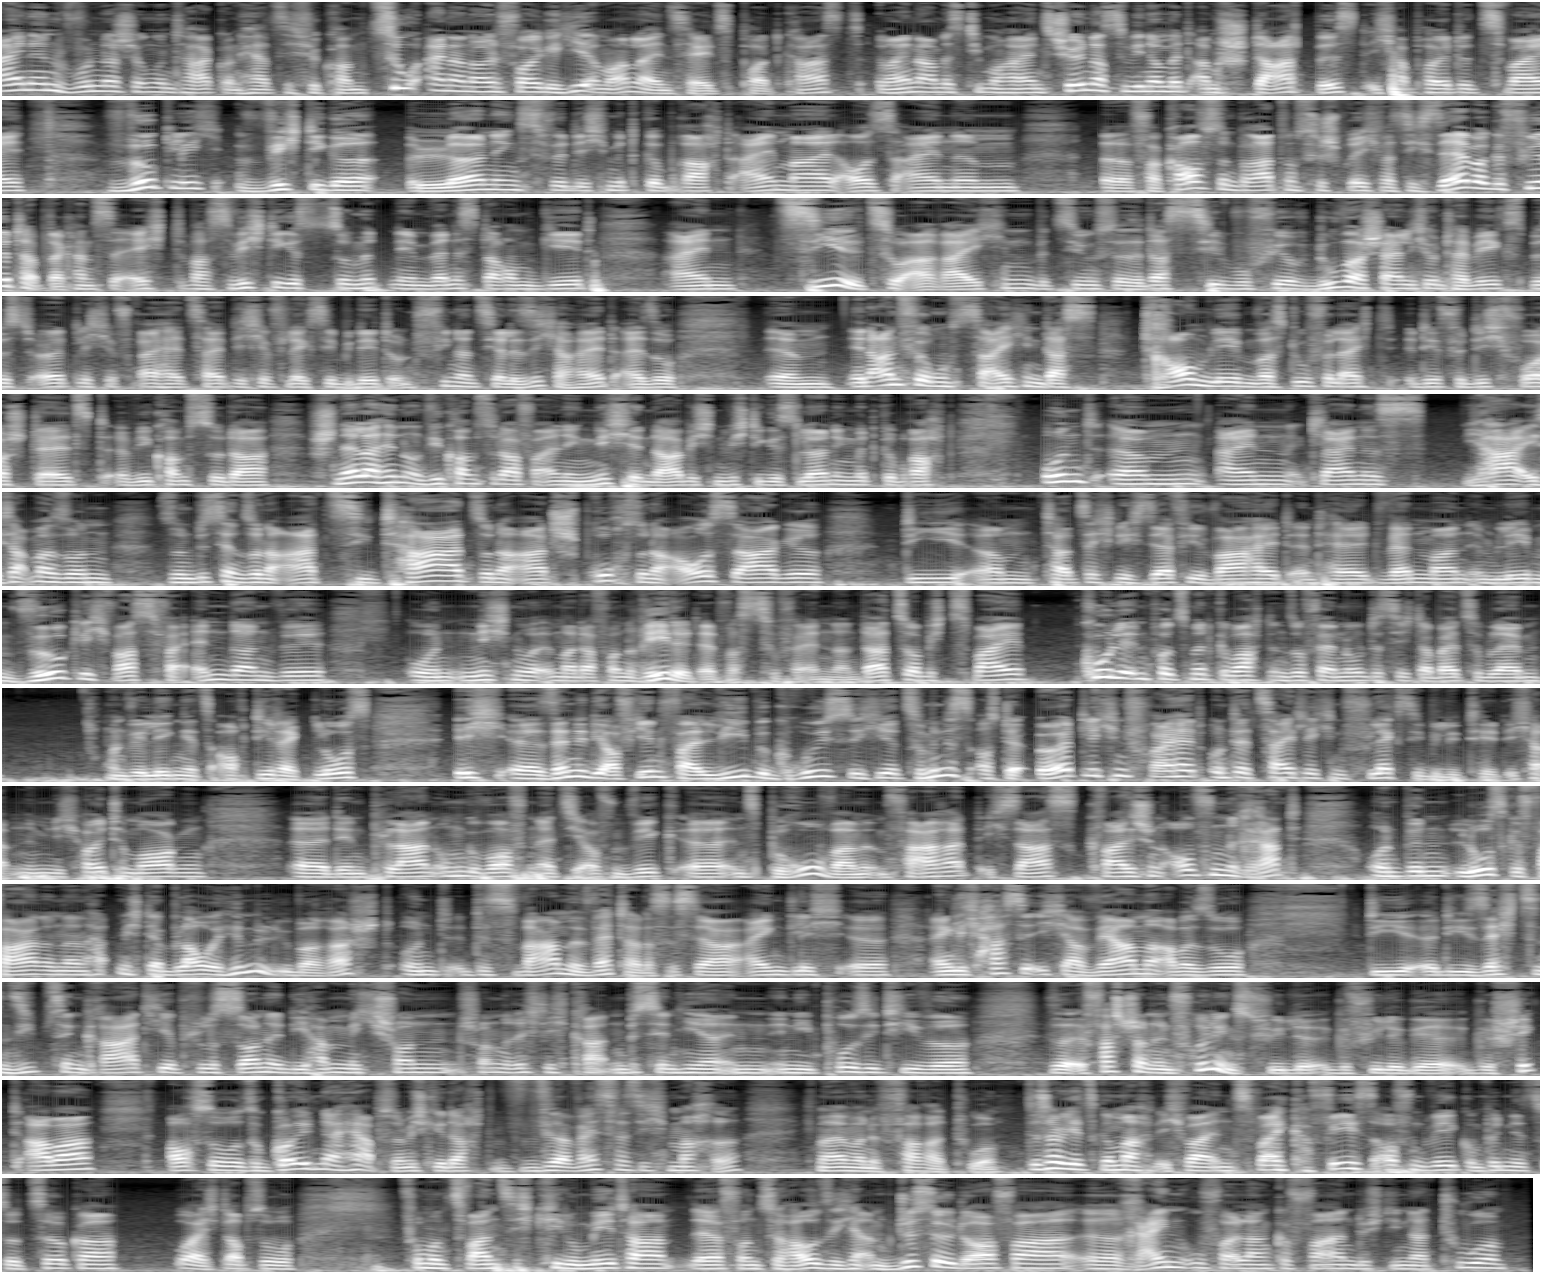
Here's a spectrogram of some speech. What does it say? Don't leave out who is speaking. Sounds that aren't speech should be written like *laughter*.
Speaker 1: Einen wunderschönen guten Tag und herzlich willkommen zu einer neuen Folge hier im Online Sales Podcast. Mein Name ist Timo Heinz. Schön, dass du wieder mit am Start bist. Ich habe heute zwei wirklich wichtige Learnings für dich mitgebracht. Einmal aus einem äh, Verkaufs- und Beratungsgespräch, was ich selber geführt habe. Da kannst du echt was Wichtiges zu mitnehmen, wenn es darum geht, ein Ziel zu erreichen, beziehungsweise das Ziel, wofür du wahrscheinlich unterwegs bist, örtliche Freiheit, zeitliche Flexibilität und finanzielle Sicherheit. Also ähm, in Anführungszeichen das Traumleben, was du vielleicht dir für dich vorstellst. Wie kommst du da schneller hin und wie kommst du da vor allen Dingen nicht hin? Da habe ich ein wichtiges Learning mitgebracht und ähm, ein kleines ja, ich sag mal, so ein, so ein bisschen so eine Art Zitat, so eine Art Spruch, so eine Aussage, die ähm, tatsächlich sehr viel Wahrheit enthält, wenn man im Leben wirklich was verändern will und nicht nur immer davon redet, etwas zu verändern. Dazu habe ich zwei coole Inputs mitgebracht, insofern lohnt es sich dabei zu bleiben. Und wir legen jetzt auch direkt los. Ich äh, sende dir auf jeden Fall liebe Grüße hier, zumindest aus der örtlichen Freiheit und der zeitlichen Flexibilität. Ich habe nämlich heute Morgen äh, den Plan umgeworfen, als ich auf dem Weg äh, ins Büro war mit dem Fahrrad. Ich saß quasi schon auf dem Rad und bin losgefahren und dann hat mich der blaue Himmel überrascht und das warme Wetter. Das ist ja eigentlich, äh, eigentlich hasse ich ja Wärme, aber so die, äh, die 16, 17 Grad hier plus Sonne, die haben mich schon, schon richtig gerade ein bisschen hier in, in die positive, fast schon in Frühlingsgefühle Gefühle ge, geschickt, aber auch so, so goldener Herbst. Da habe ich gedacht, wer weiß, was ich mache? Ich mache einfach eine Fahrradtour. Das habe ich jetzt gemacht. Ich war in zwei Cafés auf dem Weg und bin jetzt so circa oh, ich glaube so 25 Kilometer äh, von zu Hause hier am Düsseldorfer äh, Rheinufer lang gefahren durch die Natur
